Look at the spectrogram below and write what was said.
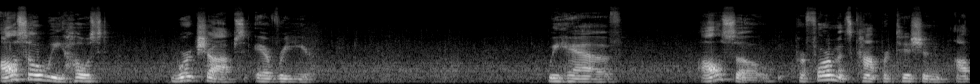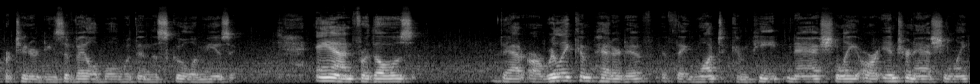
Also, we host workshops every year. We have also performance competition opportunities available within the School of Music. And for those that are really competitive, if they want to compete nationally or internationally,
